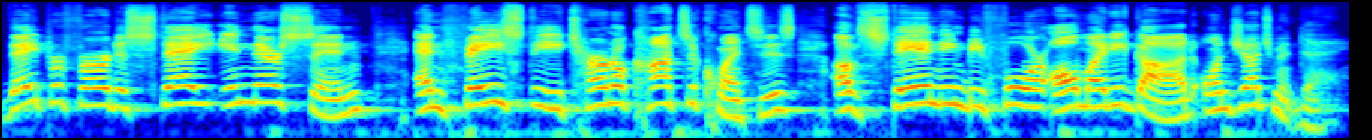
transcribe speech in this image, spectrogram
They prefer to stay in their sin and face the eternal consequences of standing before Almighty God on Judgment Day.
